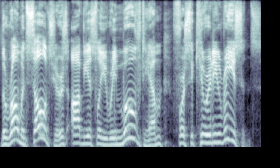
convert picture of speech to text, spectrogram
the Roman soldiers obviously removed him for security reasons.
